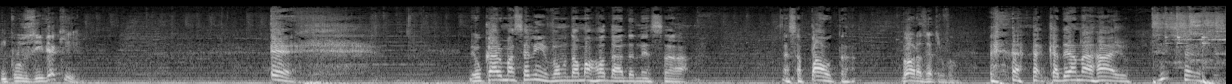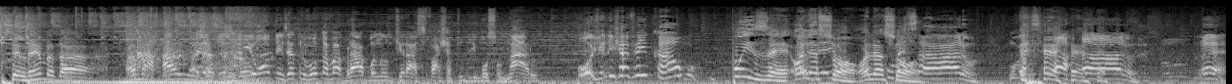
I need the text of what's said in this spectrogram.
Inclusive aqui. É. Meu caro Marcelinho, vamos dar uma rodada nessa, nessa pauta? Bora, Zé Trovão. Cadê a Ana Raio? Você lembra da Ana Raio? Olha, Zé que ontem Zé Trovão tava brabo, mandando tirar as faixas tudo de Bolsonaro. Hoje ele já veio calmo. Pois é, olha Já veio- só, olha só. Conversaram, conversaram. é.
